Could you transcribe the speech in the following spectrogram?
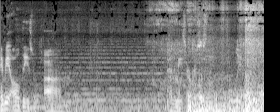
Maybe all these um enemies are resistant fully.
